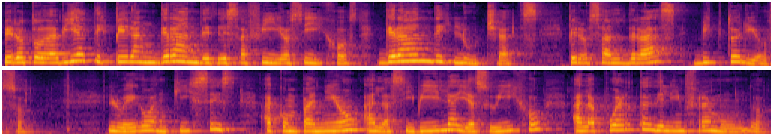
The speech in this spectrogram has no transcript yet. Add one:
pero todavía te esperan grandes desafíos, hijos, grandes luchas, pero saldrás victorioso. Luego Anquises acompañó a la Sibila y a su hijo a la puerta del inframundo.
